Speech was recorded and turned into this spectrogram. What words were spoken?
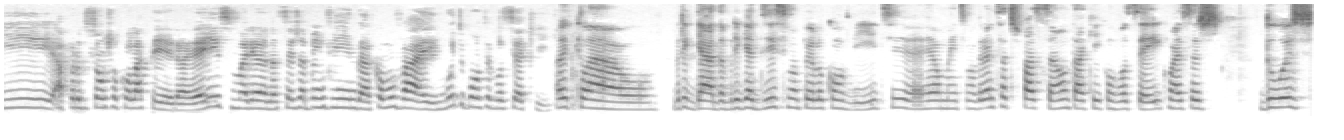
e a produção chocolateira. É isso, Mariana? Seja bem-vinda. Como vai? Muito bom ter você aqui. Oi, Clau. Obrigada, obrigadíssima pelo convite. É realmente uma grande satisfação estar aqui com você e com essas duas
